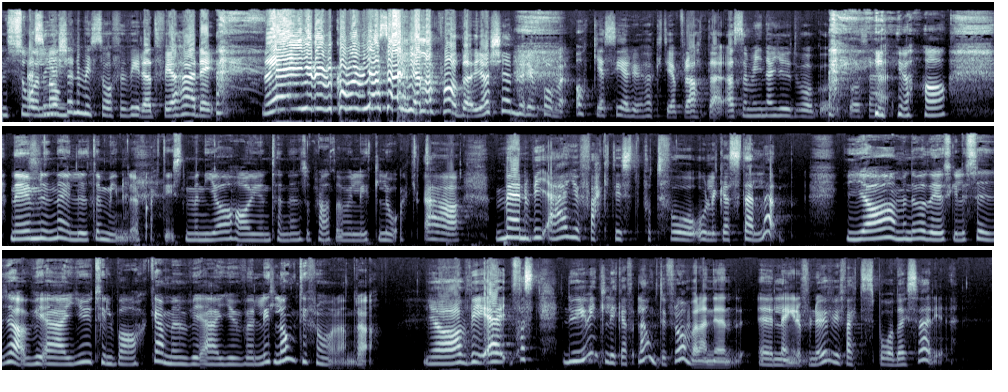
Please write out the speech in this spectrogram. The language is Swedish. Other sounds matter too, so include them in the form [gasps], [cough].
Men så Alltså långt... jag känner mig så förvirrad för jag hör dig. [laughs] Nej, nu kommer vi göra så här hela podden. Jag känner det på mig och jag ser hur högt jag pratar. Alltså mina ljudvågor går så här. [laughs] Ja, nej mina är lite mindre faktiskt. Men jag har ju en tendens att prata väldigt lågt. Ja, men vi är ju faktiskt på två olika ställen. Ja, men det var det jag skulle säga. Vi är ju tillbaka men vi är ju väldigt långt ifrån varandra. Ja, vi är, fast nu är vi inte lika långt ifrån varandra eh, längre för nu är vi faktiskt båda i Sverige.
